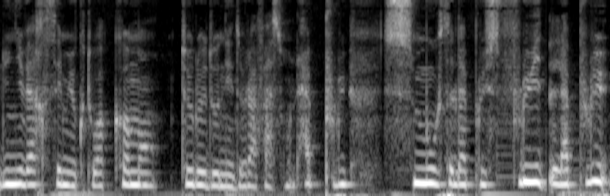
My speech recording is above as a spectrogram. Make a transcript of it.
L'univers sait mieux que toi comment te le donner de la façon la plus smooth, la plus fluide, la plus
